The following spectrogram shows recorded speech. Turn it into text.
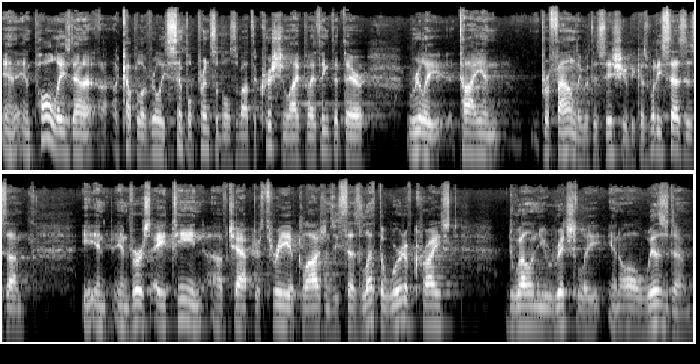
and, and, Paul lays down a, a, couple of really simple principles about the Christian life, but I think that they're really tie in profoundly with this issue because what he says is um, in, in verse 18 of chapter 3 of Colossians, he says, Let the word of Christ dwell in you richly in all wisdom.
